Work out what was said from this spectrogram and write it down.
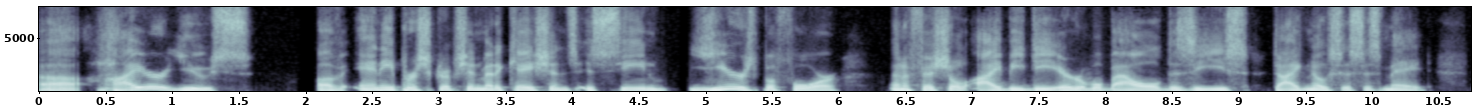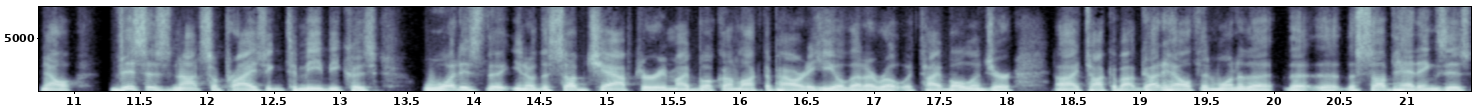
Uh, higher use of any prescription medications is seen years before an official IBD, irritable bowel disease diagnosis is made. Now, this is not surprising to me because what is the you know the subchapter in my book unlock the power to heal that i wrote with ty bollinger uh, i talk about gut health and one of the, the the the subheadings is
